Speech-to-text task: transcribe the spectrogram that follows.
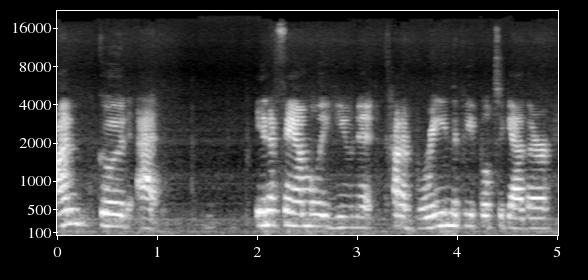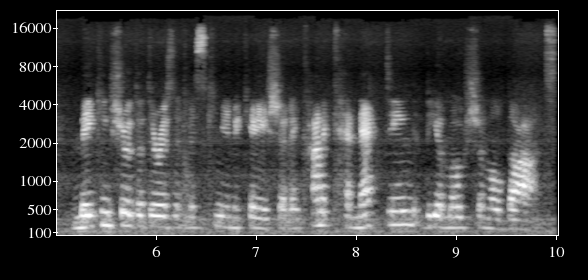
I'm good at in a family unit, kind of bringing the people together, making sure that there isn't miscommunication, and kind of connecting the emotional dots.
